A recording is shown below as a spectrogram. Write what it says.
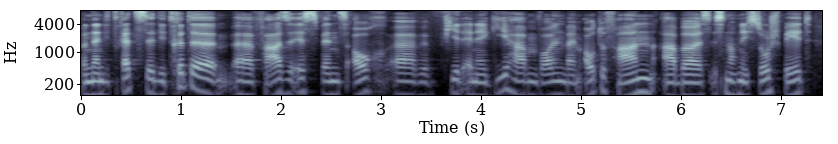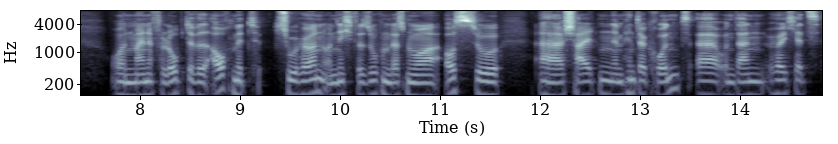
Und dann die letzte, die dritte äh, Phase ist, wenn es auch äh, wir viel Energie haben wollen beim Autofahren, aber es ist noch nicht so spät und meine Verlobte will auch mit zuhören und nicht versuchen, das nur auszu, äh, schalten im Hintergrund. Äh, und dann höre ich jetzt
